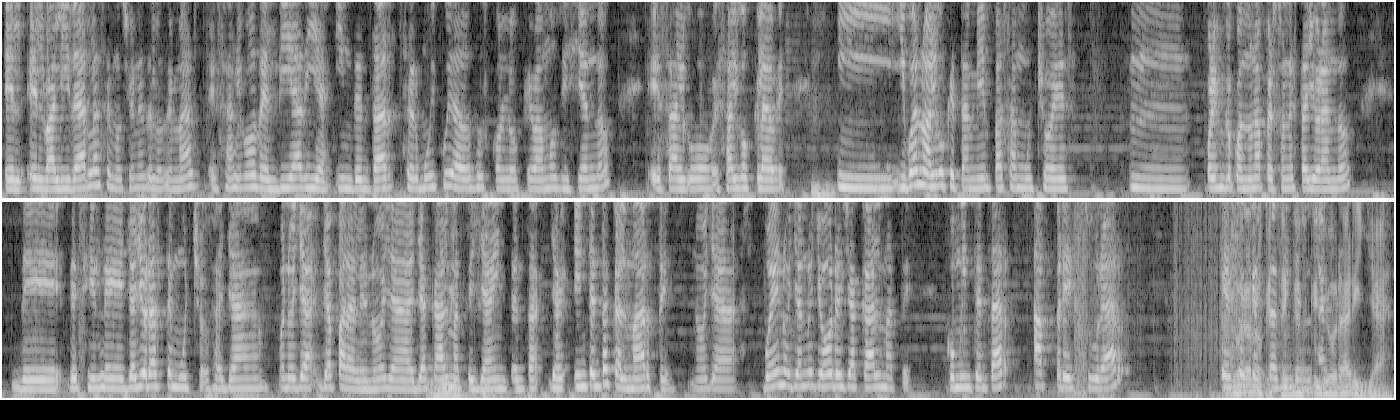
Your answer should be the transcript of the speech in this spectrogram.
el, validar las emociones de los demás es algo del día a día. Intentar ser muy cuidadosos con lo que vamos diciendo es algo, es algo clave. y, bueno, algo que también pasa mucho es, mm, por ejemplo, cuando una persona está llorando, de decirle, ya lloraste mucho, o sea, ya, bueno, ya, ya párale, ¿no? Ya, ya cálmate, ya intenta, ya intenta calmarte, ¿no? Ya, bueno, ya no llores, ya cálmate. Como intentar apresurar eso que, estás que tengas que llorar y ya.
